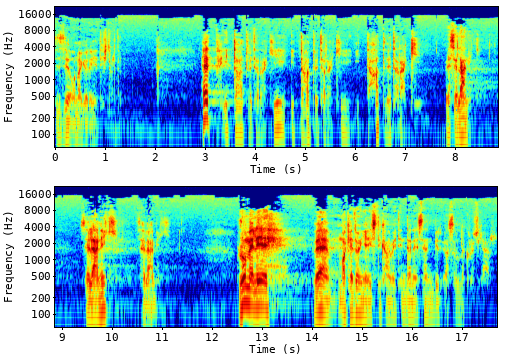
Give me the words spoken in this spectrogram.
Sizi ona göre yetiştirdim. Hep İttihat ve Terakki, İttihat ve Terakki, İttihat ve Terakki ve Selanik. Selanik, Selanik. Rumeli ve Makedonya istikametinden esen bir asırlık rüzgar.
